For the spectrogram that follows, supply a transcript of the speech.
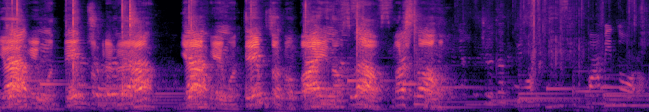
Дякуємо тим, хто прибирав, дякуємо тим, хто компайном склав. Смачного! Помідором.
